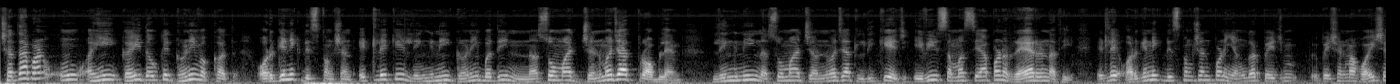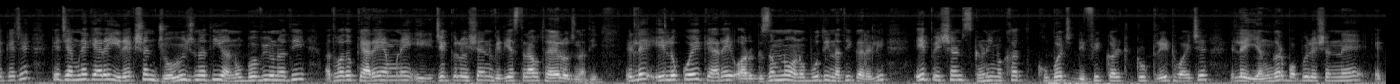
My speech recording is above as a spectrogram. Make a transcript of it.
છતાં પણ હું અહીં કહી દઉં કે ઘણી વખત ઓર્ગેનિક ડિસ્ફંક્શન એટલે કે લિંગની ઘણી બધી નસોમાં જન્મજાત પ્રોબ્લેમ લિંગની નસોમાં જન્મજાત લીકેજ એવી સમસ્યા પણ રેર નથી. એટલે ઓર્ગેનિક ડિસ્ફંક્શન પણ યંગર પેજ, પેશન્ટમાં હોઈ શકે છે કે જેમને ક્યારેય ઇરેક્શન જોયું જ નથી, અનુભવ્યું નથી, અથવા તો ક્યારેય એમણે ઇજેક્યુલેશન વીર્યસ્ત્રાવ થયેલો જ નથી. એટલે એ લોકોએ ક્યારેય ઓર્ગઝમનો અનુભૂતિ નથી કરેલી. એ પેશન્ટ્સ ઘણી વખત ખૂબ જ ડિફિકલ્ટ ટુ ટ્રીટ હોય છે. એટલે યંગર પોપ્યુલેશનને એક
